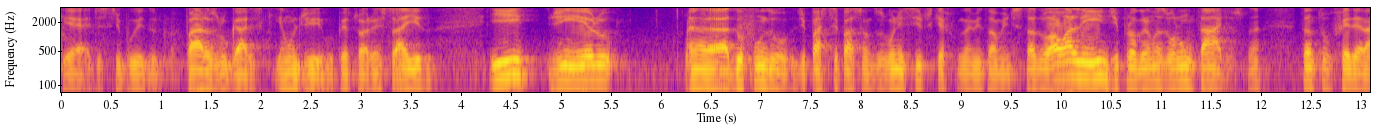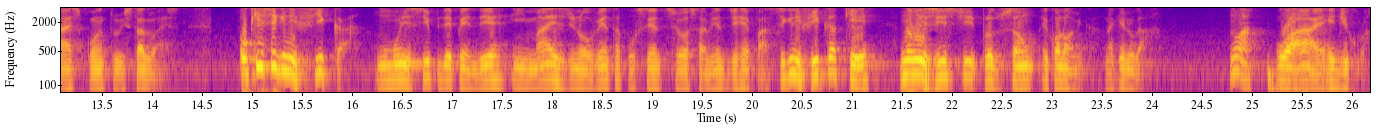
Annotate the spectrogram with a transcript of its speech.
que é distribuído para os lugares onde o petróleo é extraído, e dinheiro uh, do Fundo de Participação dos Municípios, que é fundamentalmente estadual, além de programas voluntários, né, tanto federais quanto estaduais. O que significa um município depender em mais de 90% do seu orçamento de repasse? Significa que não existe produção econômica naquele lugar. Não há. O A é ridícula.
